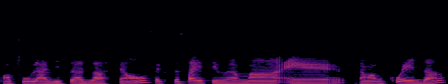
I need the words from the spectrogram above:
tantôt la visualisation. C'est que ça, ça a été vraiment, vraiment beaucoup aidant.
